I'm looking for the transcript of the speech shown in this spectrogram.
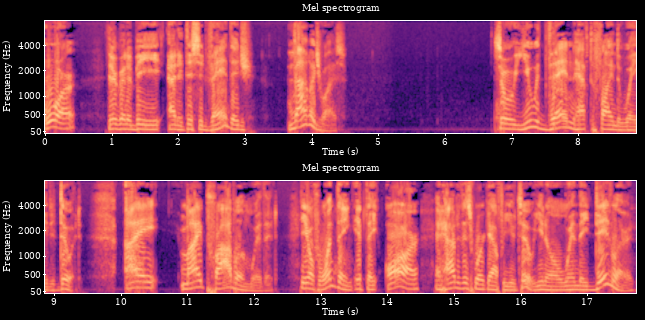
Or they're going to be at a disadvantage knowledge wise. So you would then have to find a way to do it. I my problem with it, you know, for one thing, if they are, and how did this work out for you too? You know, when they did learn,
